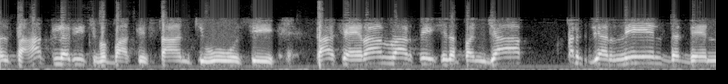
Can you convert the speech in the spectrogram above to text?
دلته حق لري چې په پاکستان کې واوسي، تاسې ایران لاړ شئ چې د پنجاب هر جرنیل د دین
